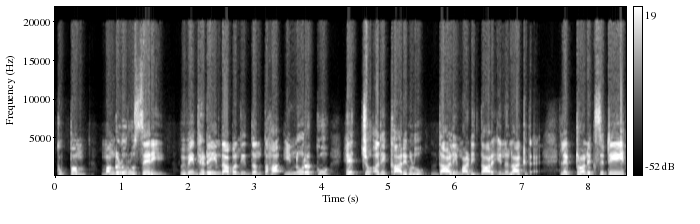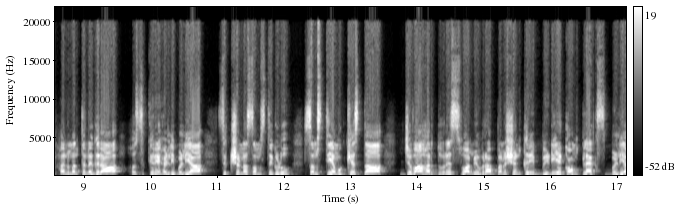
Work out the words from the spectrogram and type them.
ಕುಪ್ಪಂ ಮಂಗಳೂರು ಸೇರಿ ವಿವಿಧೆಡೆಯಿಂದ ಬಂದಿದ್ದಂತಹ ಇನ್ನೂರಕ್ಕೂ ಹೆಚ್ಚು ಅಧಿಕಾರಿಗಳು ದಾಳಿ ಮಾಡಿದ್ದಾರೆ ಎನ್ನಲಾಗಿದೆ. ಎಲೆಕ್ಟ್ರಾನಿಕ್ ಸಿಟಿ, ಹನುಮಂತನಗರ, ಹೊಸಕೆರೆಹಳ್ಳಿ ಬಳಿಯ ಶಿಕ್ಷಣ ಸಂಸ್ಥೆಗಳು, ಸಂಸ್ಥೆಯ ಮುಖ್ಯಸ್ಥ ಜವಾಹರ್ ದೊರೆಸ್ವಾಮಿಯವರ ಬನಶಂಕರಿ ಬಿಡಿಎ ಕಾಂಪ್ಲೆಕ್ಸ್ ಬಳಿಯ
